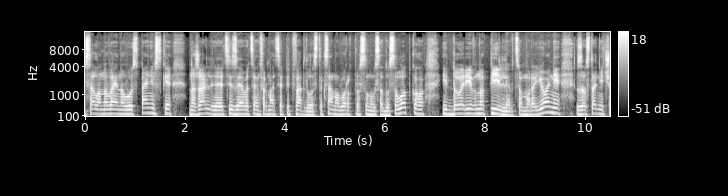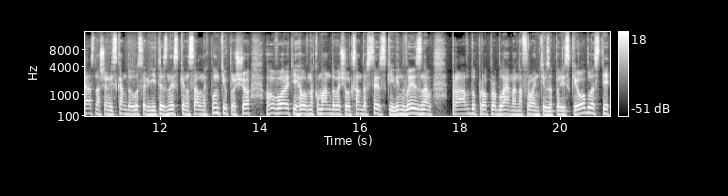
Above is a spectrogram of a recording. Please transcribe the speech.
Села Нове і Новоуспенівське. На жаль, е, ці заяви, ця інформація підтвердилась. Так само ворог просунувся до Солодкого і до Рівнопілля в цьому районі. За останній час нашим військам довелося відійти з низки населених пунктів, про що говорить і головнокомандувач Олександр Сирський. Він визнав правду про проблеми на фронті в Запорізькій області.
